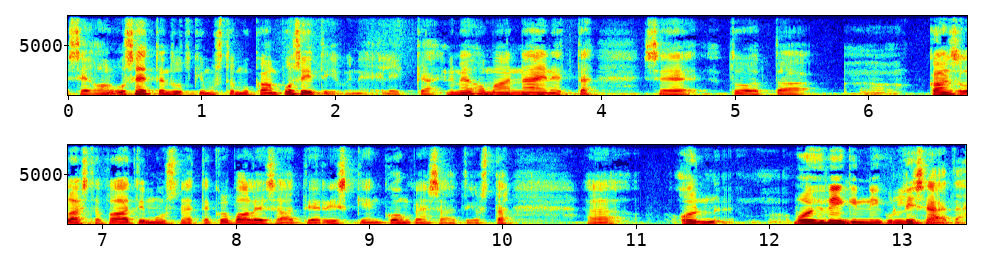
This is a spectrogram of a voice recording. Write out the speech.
se on useiden tutkimusten mukaan positiivinen. Eli nimenomaan näin, että se tuota, kansalaisten vaatimus näiden globalisaation riskien kompensaatiosta on, voi hyvinkin niin kuin lisätä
